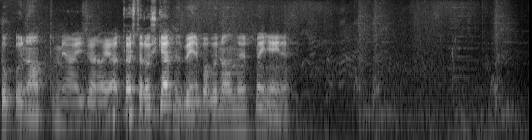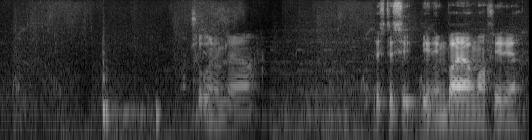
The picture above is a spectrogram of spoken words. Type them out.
Çok öne attım ya ejderhayı. Arkadaşlar hoş geldiniz. Beğenip abone olmayı unutmayın yayını. Çok önümde ya. Destesi benim bayağı mahvediyor.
